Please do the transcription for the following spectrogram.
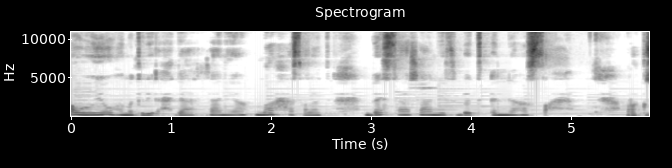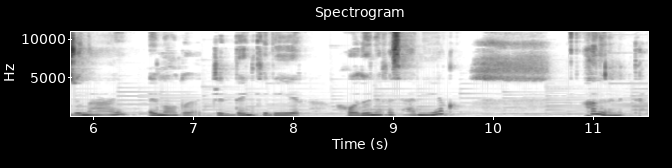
أو يوهمك بأحداث ثانية ما حصلت بس عشان يثبت إنها الصح. ركزوا معي الموضوع جدا كبير. خذوا نفس عميق. خلونا نبدأ.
